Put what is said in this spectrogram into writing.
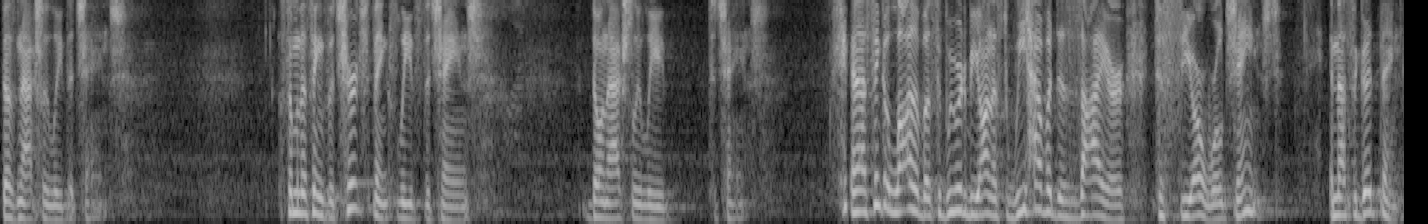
doesn't actually lead to change. Some of the things the church thinks leads to change don't actually lead to change. And I think a lot of us, if we were to be honest, we have a desire to see our world changed. And that's a good thing.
